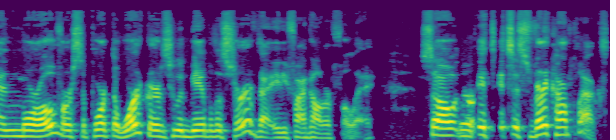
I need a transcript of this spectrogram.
and moreover support the workers who would be able to serve that $85 filet. So it's, it's it's very complex.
